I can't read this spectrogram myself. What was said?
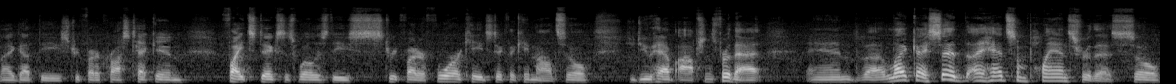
I got the Street Fighter Cross Tekken fight sticks as well as the Street Fighter 4 arcade stick that came out. So you do have options for that. And uh, like I said, I had some plans for this. So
